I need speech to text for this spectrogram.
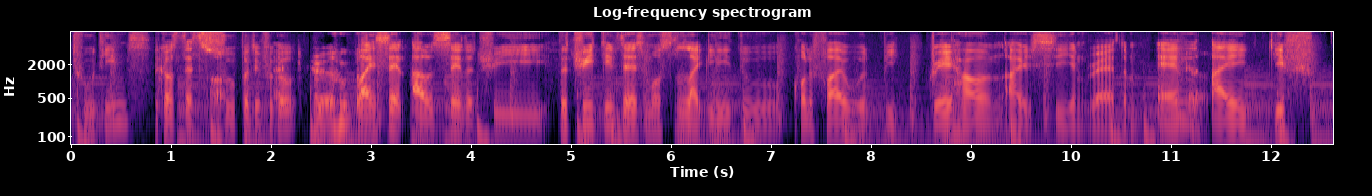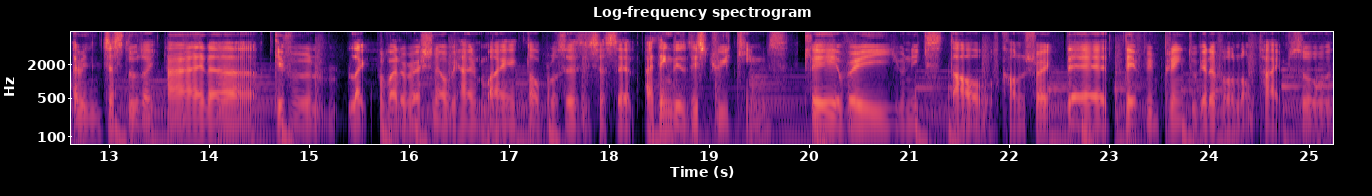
two teams because that's Oh, super difficult. True. But instead, I would say the three the three teams that is most likely to qualify would be Grayhound, IC, and Rare Atom. And. I give, I mean, just to like kinda give a like provide a rationale behind my thought process. It's just that I think that these three teams play a very unique style of Counter Strike that they've been playing together for a long time. So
